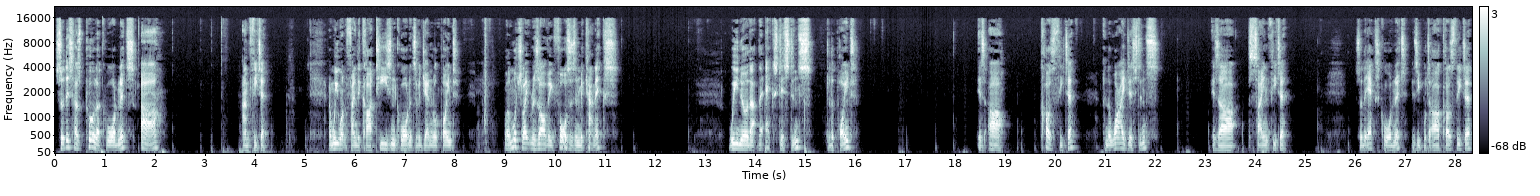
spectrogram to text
So this has polar coordinates r and theta. And we want to find the Cartesian coordinates of a general point. Well, much like resolving forces in mechanics, we know that the x distance to the point is r cos theta and the y distance is r sine theta. So the x coordinate is equal to r cos theta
